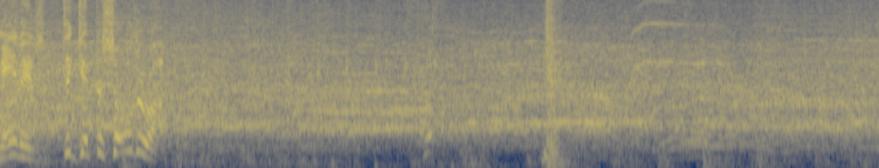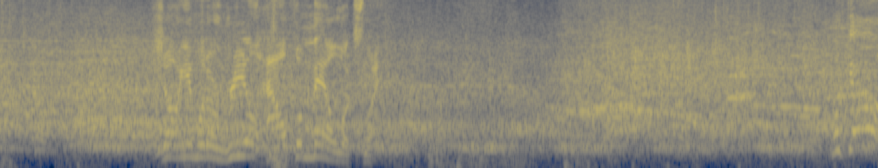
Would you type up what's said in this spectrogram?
managed to get the shoulder up. Showing him what a real alpha male looks like. Look out!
